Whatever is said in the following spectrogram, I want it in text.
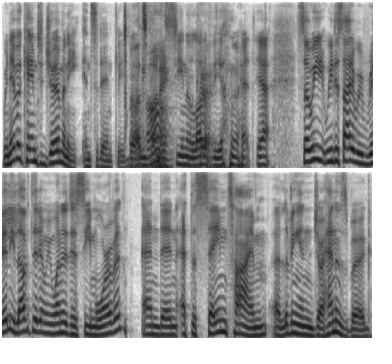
We never came to Germany, incidentally, but That's we've funny. seen a lot of the other end. Yeah. So we, we decided we really loved it and we wanted to see more of it. And then at the same time, uh, living in Johannesburg,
